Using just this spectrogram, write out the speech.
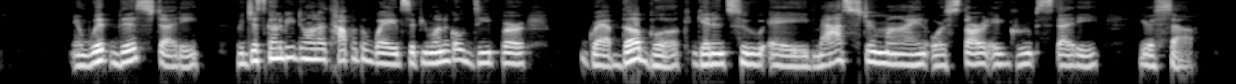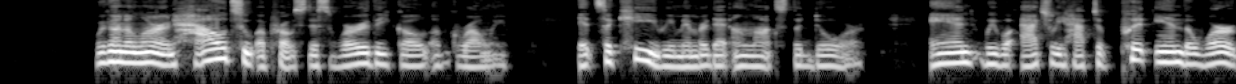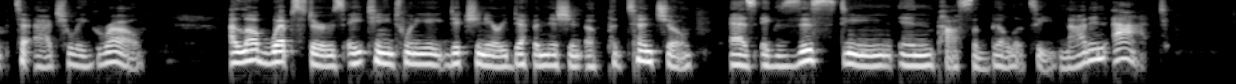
And with this study, we're just going to be doing a top of the waves. If you want to go deeper, grab the book, get into a mastermind, or start a group study yourself. We're going to learn how to approach this worthy goal of growing. It's a key, remember, that unlocks the door. And we will actually have to put in the work to actually grow. I love Webster's 1828 dictionary definition of potential as existing in possibility, not in act.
